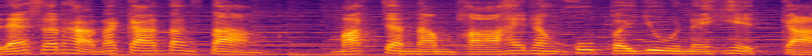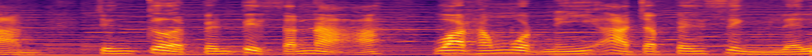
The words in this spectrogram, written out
และสถานการณ์ต่างๆ มักจะนำพาให้ทั้งคู่ไปอยู่ในเหตุการณ์ จึงเกิดเป็นปริศนาว่าทั้งหมดนี้อาจจะเป็นสิ่งเล้น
